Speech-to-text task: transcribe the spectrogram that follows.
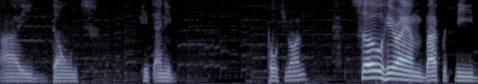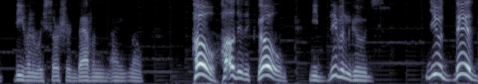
I don't hit any Pokemon. So here I am back with the Devon researcher Devon. I don't know. Ho! How did it go? The Devon goods. You did!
